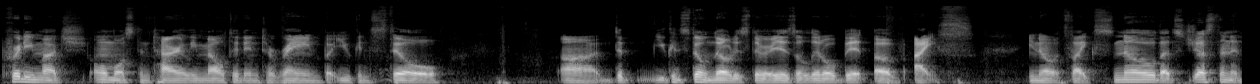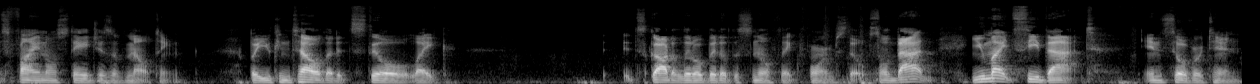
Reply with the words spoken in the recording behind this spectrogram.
pretty much almost entirely melted into rain, but you can still uh, you can still notice there is a little bit of ice. You know, it's like snow that's just in its final stages of melting. But you can tell that it's still like it's got a little bit of the snowflake form still. So that you might see that in Silverton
